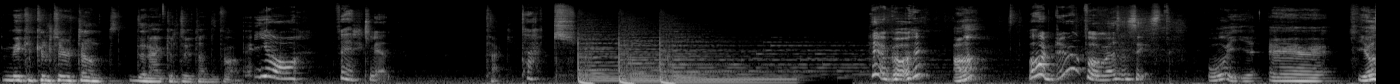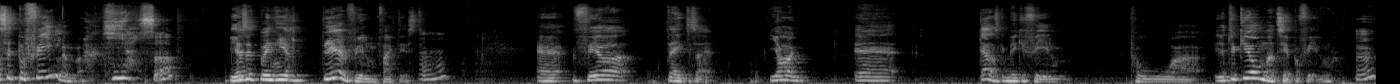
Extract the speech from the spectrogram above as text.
mycket kulturtant den här kulturtanten var. Ja, verkligen. Tack. Tack. Hugo, Ja. vad har du på med sen sist? Oj. Eh, jag har sett på film. Jaså? Jag har sett på en hel del film faktiskt. Mhm. Eh, för jag tänkte så här. Jag har eh, ganska mycket film på... Jag tycker ju om att se på film. Mm.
